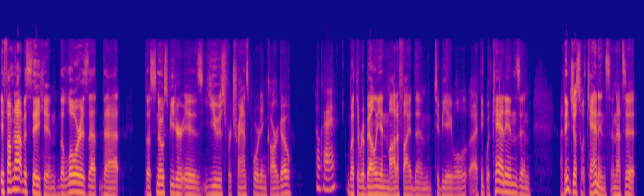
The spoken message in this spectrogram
if I'm not mistaken, the lore is that that the snow speeder is used for transporting cargo, Okay. but the rebellion modified them to be able, I think, with cannons and I think just with cannons, and that's it.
